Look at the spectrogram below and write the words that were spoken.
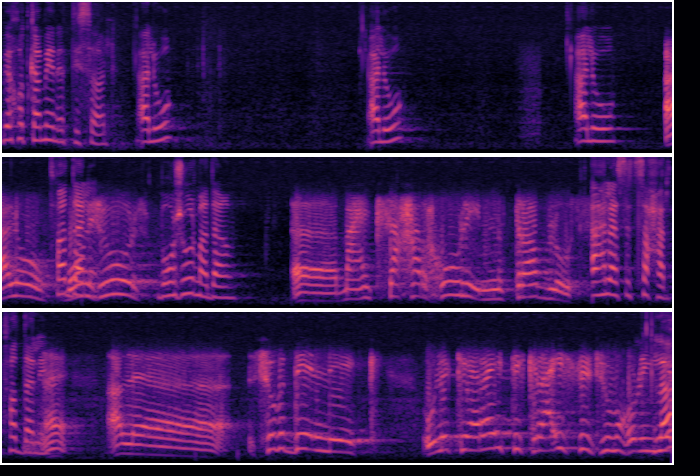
باخذ كمان اتصال. ألو؟ ألو؟ ألو؟ ألو تفضلي bonjour bonjour madame آه معك سحر خوري من طرابلس أهلا ست سحر تفضلي آه شو بدي أقول لك؟ ولك يا ريتك رئيس الجمهورية. لا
